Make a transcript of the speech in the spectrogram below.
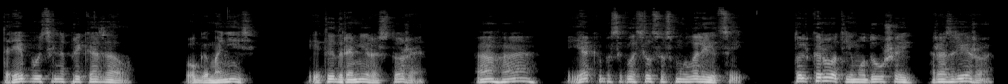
требовательно приказал «Угомонись, и ты, Драмирос, тоже?» «Ага», якобы согласился с муглолицей, только рот ему душей разрежу,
